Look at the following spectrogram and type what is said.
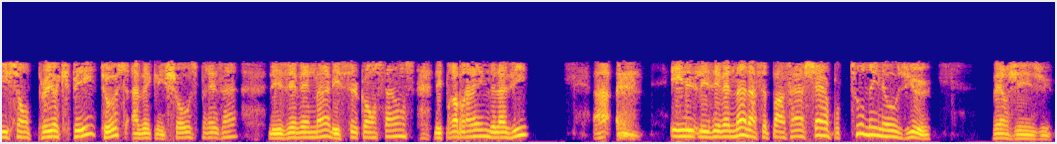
Ils sont préoccupés tous avec les choses présentes, les événements, les circonstances, les problèmes de la vie. Ah, et les événements dans ce passage servent pour tourner nos yeux vers Jésus.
